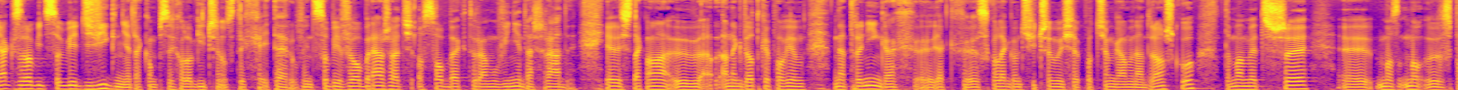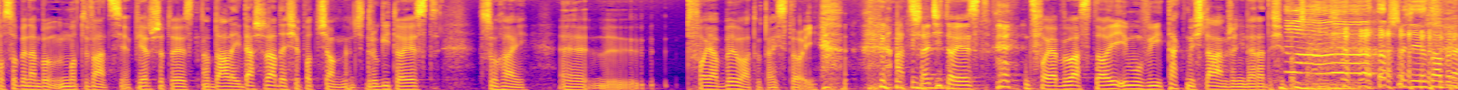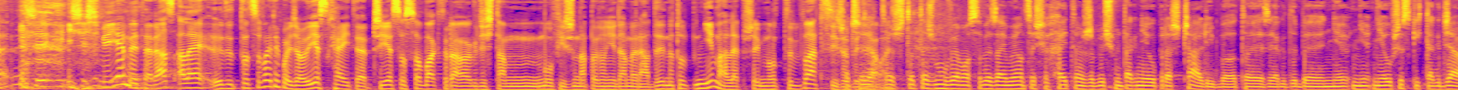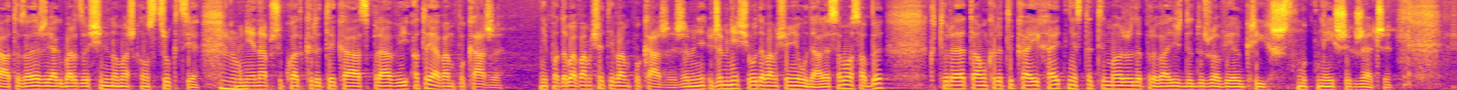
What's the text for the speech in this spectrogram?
jak zrobić sobie dźwignię taką psychologiczną z tych hejterów, więc sobie wyobrażać osobę, która mówi nie dasz rady. Ja jeszcze taką y, anegdotkę powiem, na treningach, y, jak z kolegą ćwiczymy się, podciągamy na drążku, to mamy trzy y, sposoby na motywację. Pierwszy to jest, no dalej, dasz radę się podciągnąć. Drugi to jest, słuchaj, twoja była tutaj stoi. A trzeci to jest, twoja była stoi i mówi, tak myślałam, że nie da rady się pociągnąć. To trzecie jest dobre. I się, I się, śmiejemy teraz, ale to co Wojtek powiedział, jest hater, czy jest osoba, która gdzieś tam mówi, że na pewno nie damy rady, no to nie ma lepszej motywacji, żeby znaczy, działać. Też, to też mówią osoby zajmujące się hejtem, żebyśmy tak nie upraszczali, bo to jest jak gdyby, nie, nie, nie u wszystkich tak działa, to zależy jak bardzo silną masz konstrukcję. No. Mnie na przykład krytyka sprawi, a to ja wam pokażę nie podoba wam się, ty wam pokażę. Że mnie, że mnie się uda, wam się nie uda. Ale są osoby, które tą krytyka i hejt niestety może doprowadzić do dużo wielkich, smutniejszych rzeczy.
